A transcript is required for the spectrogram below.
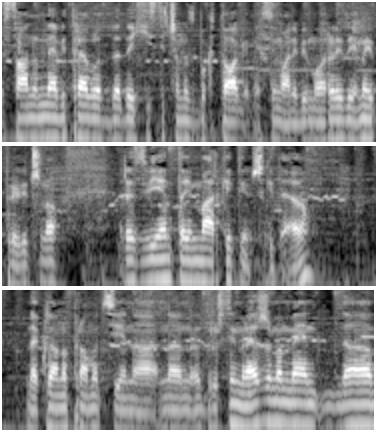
stvarno ne bi trebalo da, da ih ističemo zbog toga. Mislim oni bi morali da imaju prilično razvijen taj marketinški deo. Dakle ono promocije na, na, na društvenim mrežama. Men, da,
